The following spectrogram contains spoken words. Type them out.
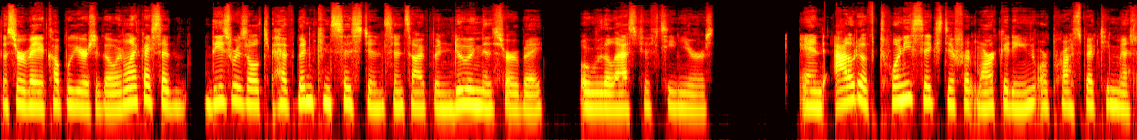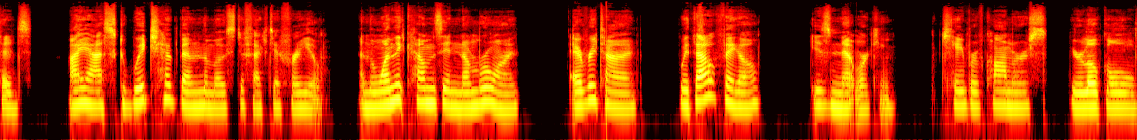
the survey a couple years ago, and like I said, these results have been consistent since I've been doing this survey over the last 15 years. And out of 26 different marketing or prospecting methods, I asked which have been the most effective for you. And the one that comes in number one every time, without fail, is networking. Chamber of Commerce, your local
